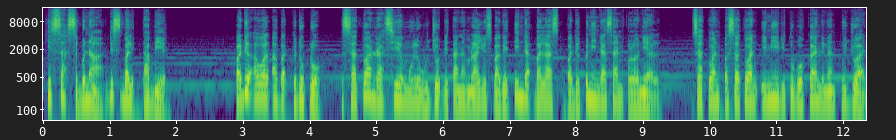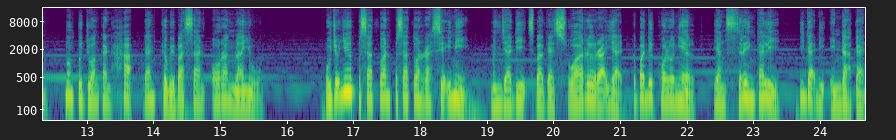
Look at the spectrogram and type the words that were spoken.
kisah sebenar di sebalik tabir? Pada awal abad ke-20, Persatuan Rahsia mula wujud di tanah Melayu sebagai tindak balas kepada penindasan kolonial. Persatuan-persatuan ini ditubuhkan dengan tujuan memperjuangkan hak dan kebebasan orang Melayu. Wujudnya persatuan-persatuan rahsia ini menjadi sebagai suara rakyat kepada kolonial yang sering kali tidak diendahkan.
